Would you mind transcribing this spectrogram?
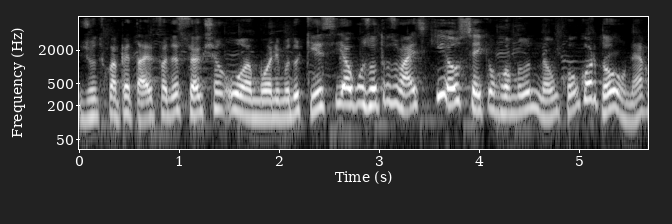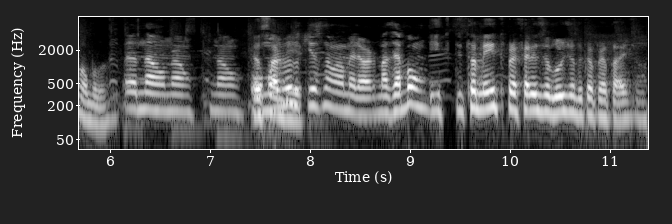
junto com Appetite for Destruction, o homônimo do Kiss e alguns outros mais que eu sei que o Rômulo não concordou, né, Rômulo? Ah, não, não, não. Eu o sabia. do Kiss não é o melhor, mas é bom. E, e também tu prefere os Illusion do que o Appetite. né?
